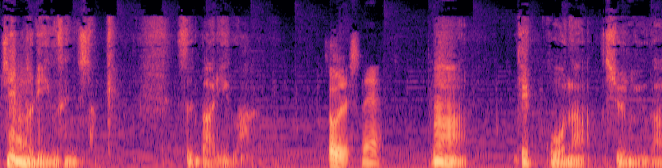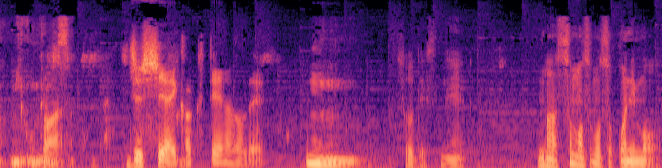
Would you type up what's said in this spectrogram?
チームのリーグ戦でしたっけ？スーパーリーグは。そうですね。まあ、結構な収入が見込めまあます。、10試合確定なので、うん。そうですね。まあ、そもそもそこにも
